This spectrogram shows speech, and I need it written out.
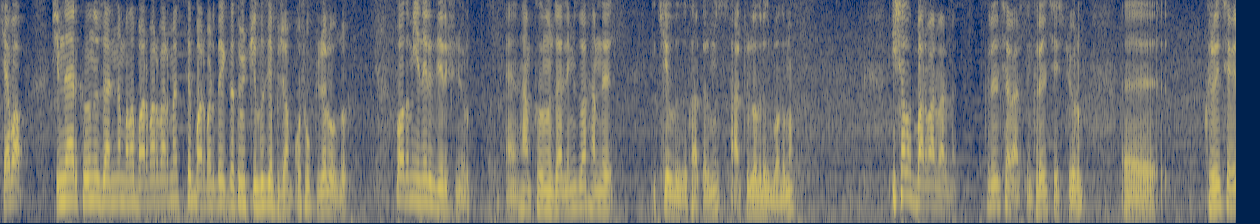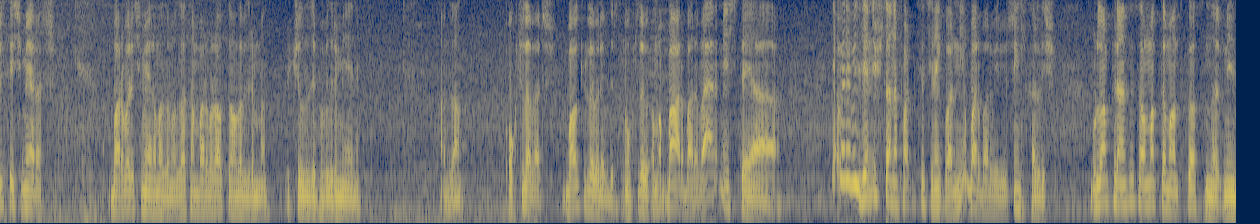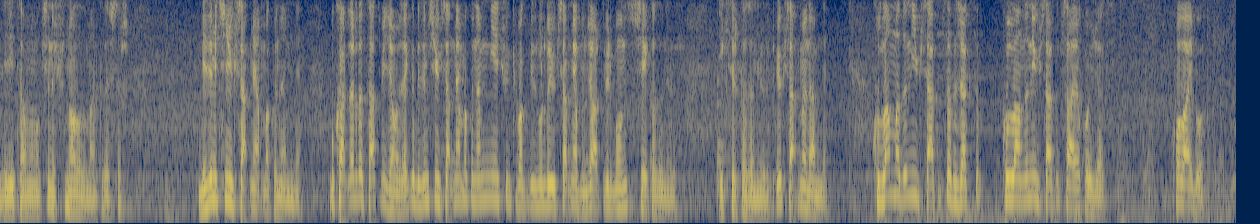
Kebap. Şimdi eğer kılın özelliğinden bana barbar vermezse barbarı da zaten 3 yıldız yapacağım. O çok güzel oldu. Bu adamı yeneriz diye düşünüyorum. Yani hem kılın özelliğimiz var hem de 2 yıldızlı kartlarımız. Her türlü alırız bu adamı. İnşallah barbar vermez. Kraliçe versin. Kraliçe istiyorum. Ee, kraliçe verirse işime yarar. Barbar işime yaramaz ama. Zaten barbar alttan alabilirim ben. 3 yıldız yapabilirim yani. Hadi lan. Okçu da ver. Valkür de verebilirsin. Okçu da ver. Ama barbar verme işte ya. Ya verebileceğin 3 tane farklı seçenek var. Niye barbar veriyorsun ki kardeşim? Buradan prenses almak da mantıklı aslında menziliyi tamamlamak için de şunu alalım arkadaşlar. Bizim için yükseltme yapmak önemli. Bu kartları da satmayacağım özellikle. Bizim için yükseltme yapmak önemli. Niye? Çünkü bak biz burada yükseltme yapınca artı bir bonus şey kazanıyoruz. İksir kazanıyoruz. Yükseltme önemli. Kullanmadığını yükseltip satacaksın. Kullandığını yükseltip sahaya koyacaksın. Olay bu.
